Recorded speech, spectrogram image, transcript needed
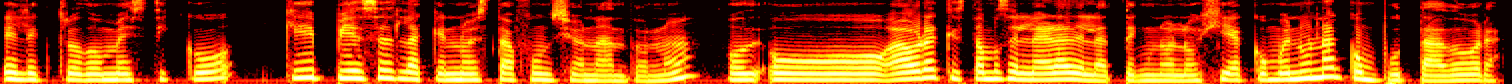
electrodoméstico, qué pieza es la que no está funcionando, ¿no? O, ahora que estamos en la era de la tecnología, como en una computadora.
